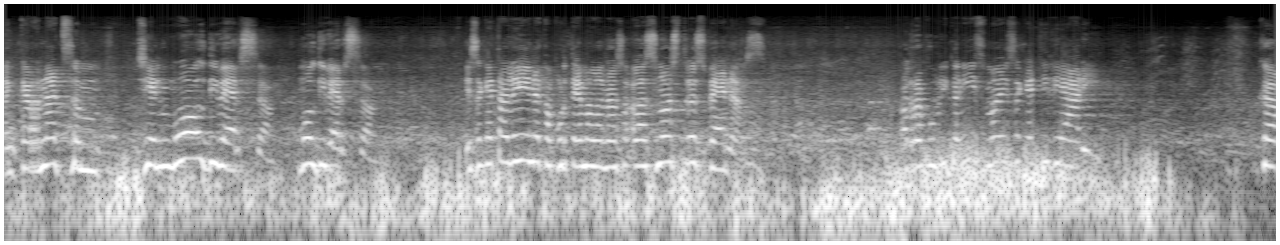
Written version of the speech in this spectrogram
encarnats amb gent molt diversa, molt diversa. És aquest ADN que portem a, la no a les nostres venes. El republicanisme és aquest ideari que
